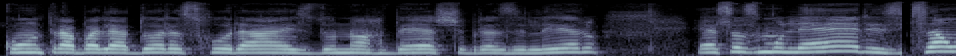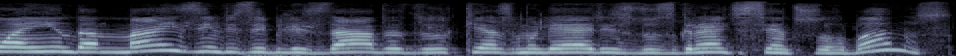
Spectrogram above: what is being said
com trabalhadoras rurais do Nordeste brasileiro. Essas mulheres são ainda mais invisibilizadas do que as mulheres dos grandes centros urbanos?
